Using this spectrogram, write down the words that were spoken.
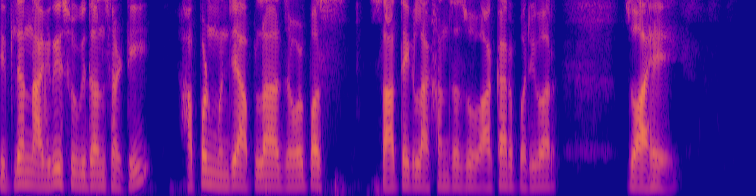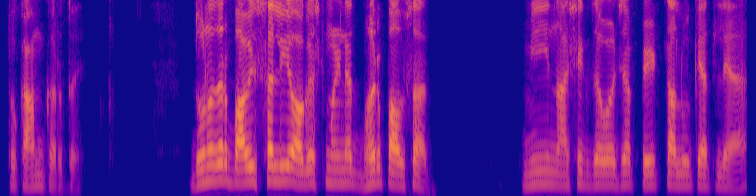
तिथल्या नागरी सुविधांसाठी आपण म्हणजे आपला जवळपास सात एक लाखांचा जो आकार परिवार जो आहे तो काम करतोय. दोन हजार बावीस साली ऑगस्ट महिन्यात भर पावसात मी नाशिकजवळच्या पेठ तालुक्यातल्या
